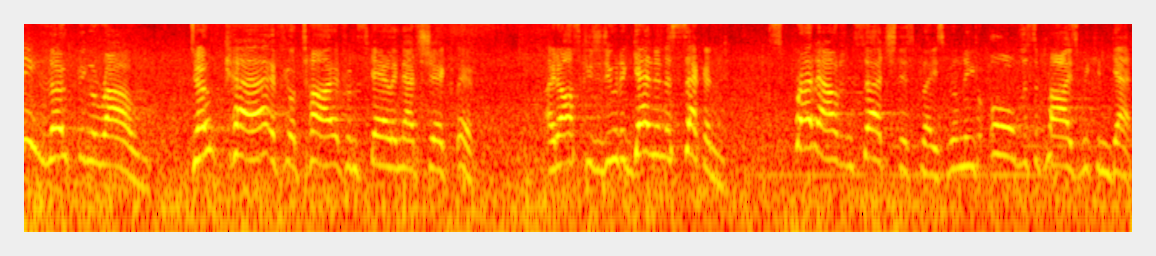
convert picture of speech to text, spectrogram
Any loafing around. Don't care if you're tired from scaling that sheer cliff. I'd ask you to do it again in a second. Spread out and search this place. We'll need all the supplies we can get.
